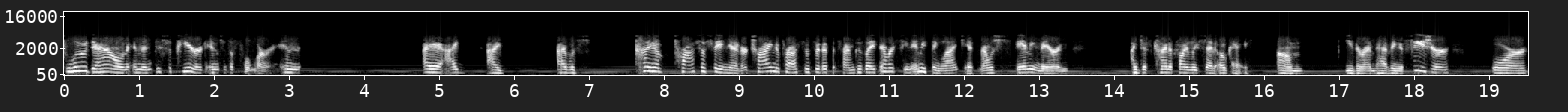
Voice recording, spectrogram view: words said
flew down and then disappeared into the floor. And I, I, I, I was kind of processing it or trying to process it at the time because I'd never seen anything like it. And I was just standing there and I just kind of finally said, okay, um, either I'm having a seizure or,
